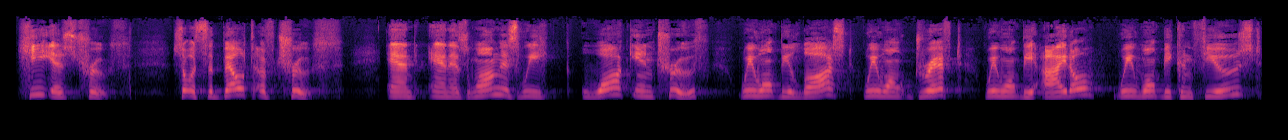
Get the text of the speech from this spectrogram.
He is truth. So, it's the belt of truth. And, and as long as we walk in truth, we won't be lost, we won't drift, we won't be idle, we won't be confused,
